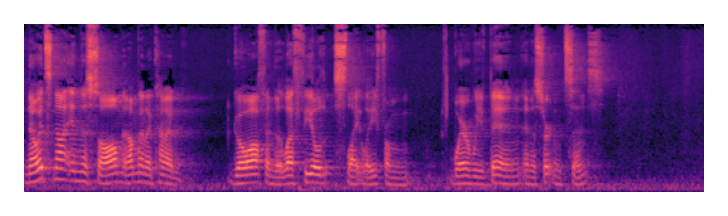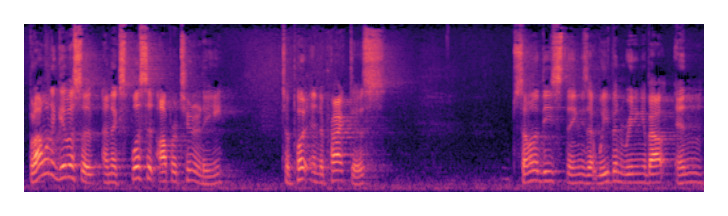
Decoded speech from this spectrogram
Now, it's not in the psalm, and I'm going to kind of go off into left field slightly from where we've been in a certain sense. But I want to give us a, an explicit opportunity to put into practice some of these things that we've been reading about in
